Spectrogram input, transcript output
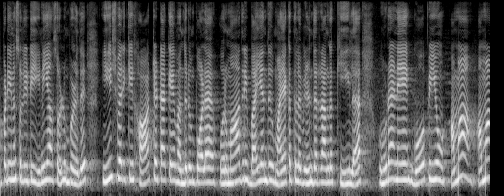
அப்படின்னு சொல்லிட்டு இனியா சொல்லும் பொழுது ஈஸ்வரிக்கு ஹார்ட் அட்டாக்கே வந்துடும் போல ஒரு மாதிரி பயந்து மயக்கத்தில் விழுந்துடுறாங்க கீழே. உடனே கோபியும் அம்மா அம்மா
